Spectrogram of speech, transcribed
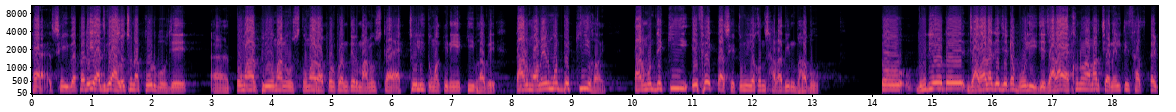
হ্যাঁ সেই ব্যাপারেই আজকে আলোচনা করব যে তোমার প্রিয় মানুষ, তোমার অপর প্রান্তের মানুষটা অ্যাকচুয়ালি তোমাকে নিয়ে কি ভাবে, তার মনের মধ্যে কি হয়, তার মধ্যে কি এফেক্ট আসে, তুমি যখন সারাদিন ভাবো। তো ভিডিওতে যাওয়ার আগে যেটা বলি যে, যারা এখনও আমার চ্যানেলটি সাবস্ক্রাইব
